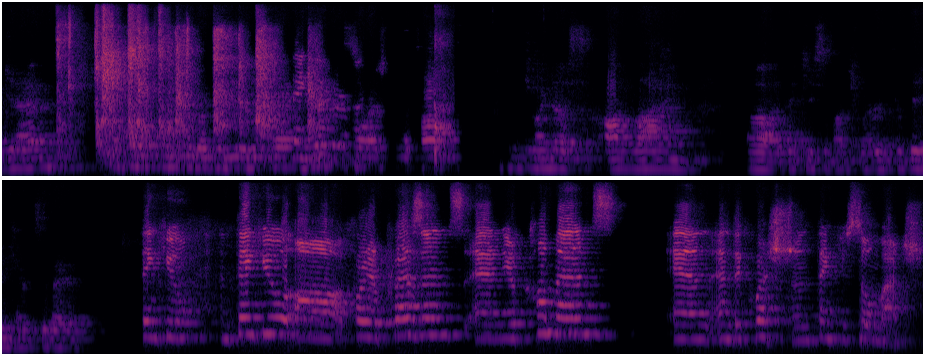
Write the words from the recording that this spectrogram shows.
again. Thank you so much for the talk. You joined us online. Uh, thank you so much for, for being here today. Thank you. And thank you uh, for your presence and your comments and, and the question. Thank you so much.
